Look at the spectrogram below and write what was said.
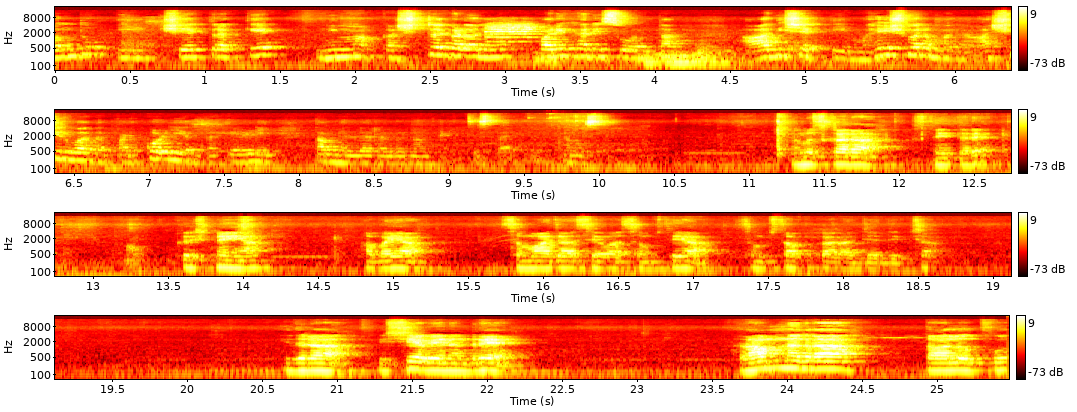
ಬಂದು ಈ ಕ್ಷೇತ್ರಕ್ಕೆ ನಿಮ್ಮ ಕಷ್ಟಗಳನ್ನು ಪರಿಹರಿಸುವಂಥ ಆದಿಶಕ್ತಿ ಮಹೇಶ್ವರಮ್ಮನ ಆಶೀರ್ವಾದ ಪಡ್ಕೊಳ್ಳಿ ಅಂತ ಹೇಳಿ ತಮ್ಮೆಲ್ಲರಲ್ಲೂ ನಾನು ಪ್ರಾರ್ಥಿಸ್ತಾ ಇದ್ದೀನಿ. ನಮಸ್ತೆ. ನಮಸ್ಕಾರ ಸ್ನೇಹಿತರೆ. ಕೃಷ್ಣಯ್ಯ ಅಭಯ ಸಮಾಜ ಸೇವಾ ಸಂಸ್ಥೆಯ ಸಂಸ್ಥಾಪಕ ರಾಜ್ಯಾಧ್ಯಕ್ಷ. ಇದರ ವಿಷಯವೇನೆಂದರೆ ರಾಮನಗರ ತಾಲೂಕು,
